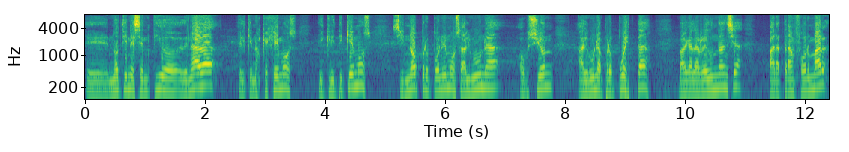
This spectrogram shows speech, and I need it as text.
Eh, no tiene sentido de nada el que nos quejemos y critiquemos si no proponemos alguna opción, alguna propuesta, valga la redundancia, para transformar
